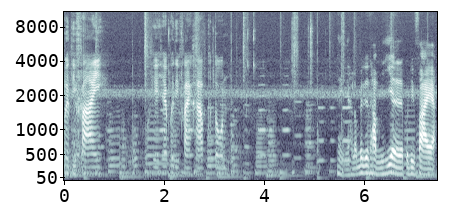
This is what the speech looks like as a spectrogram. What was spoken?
เปิดตีไฟโอเค ใช้เปิดตีไฟครับตะโตนเห็นไงเราไม่ได้ทำเฮียอะไรเลย Spotify อะ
